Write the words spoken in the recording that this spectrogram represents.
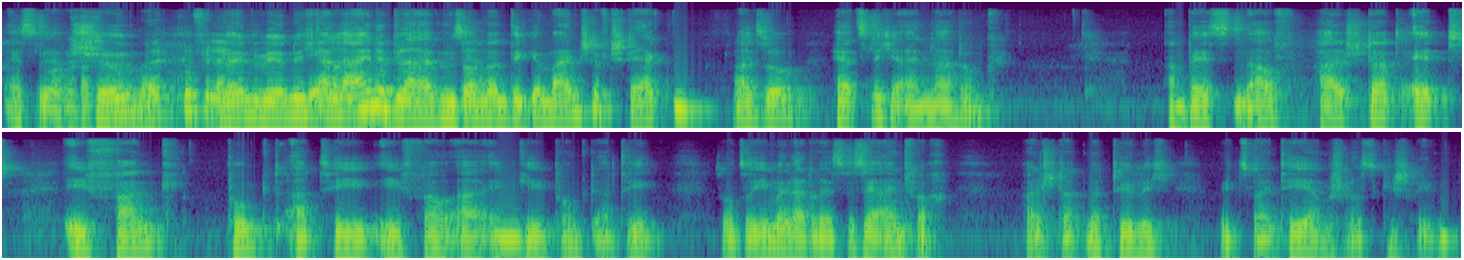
Es wäre schön, wenn wir nicht alleine bleiben, sondern die Gemeinschaft stärken. Also herzliche Einladung. Am besten auf hallstatt.efunk.com evang.at, evang.at. So unsere E-Mail-Adresse, sehr einfach. Hallstatt natürlich mit zwei T am Schluss geschrieben.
